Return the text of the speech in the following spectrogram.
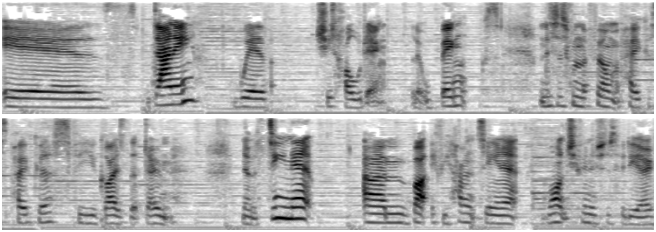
is Dani with, she's holding little Binx. And this is from the film of Hocus Pocus for you guys that don't, never seen it. Um, but if you haven't seen it, once you finish this video,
